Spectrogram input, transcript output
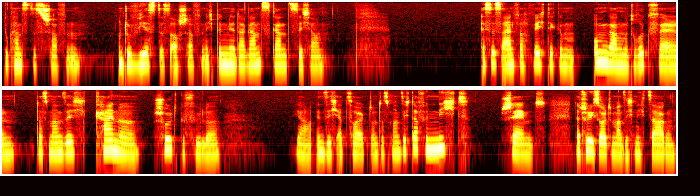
du kannst es schaffen. Und du wirst es auch schaffen. Ich bin mir da ganz, ganz sicher. Es ist einfach wichtig im Umgang mit Rückfällen, dass man sich keine Schuldgefühle ja, in sich erzeugt und dass man sich dafür nicht schämt. Natürlich sollte man sich nicht sagen,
